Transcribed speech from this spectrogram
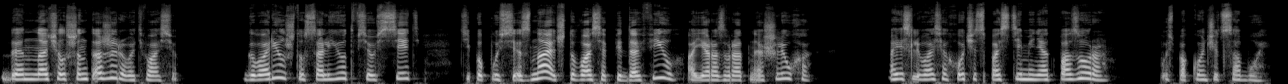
Дэн начал шантажировать Васю. Говорил, что сольет все в сеть, типа пусть все знают, что Вася педофил, а я развратная шлюха. А если Вася хочет спасти меня от позора, пусть покончит с собой.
